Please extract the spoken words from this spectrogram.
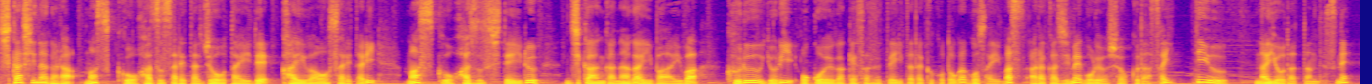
しかしながらマスクを外された状態で会話をされたり、マスクを外している時間が長い場合は、クルーよりお声掛けさせていただくことがございます。あらかじめご了承くださいっていう内容だったんですね。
